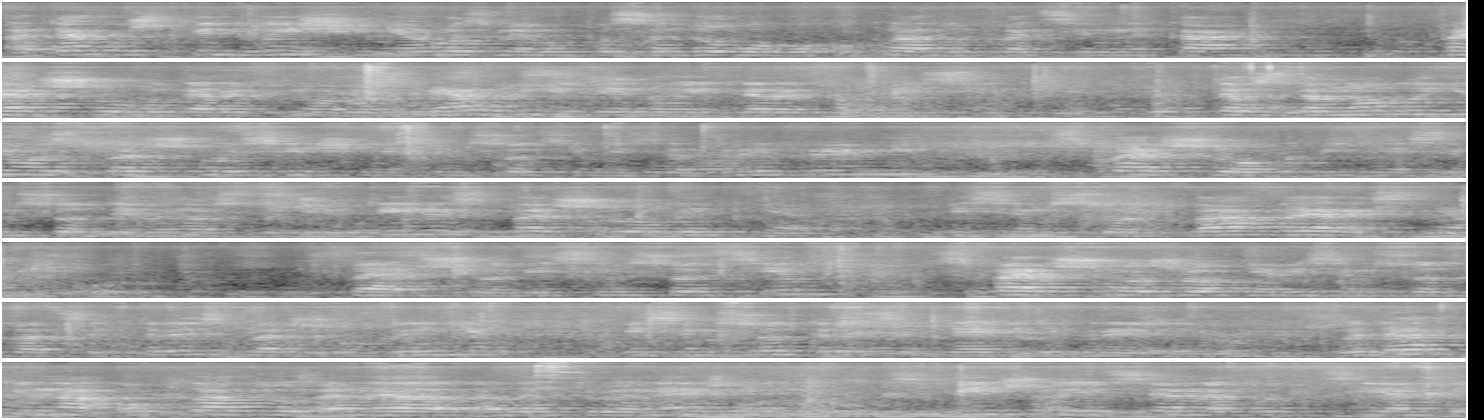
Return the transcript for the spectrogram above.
а також підвищення розміру посадового окладу працівника першого тарифного розряду єдиної тарифної сітки та встановлення з 1 січня 773 гривні, з 1 квітня 794, з 1 липня 802, вересня 1 807, з 1 жовтня 823, з 1 грудня 839 гривень. Видатки на оплату електроенергії збільшуються на коефіцієнти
